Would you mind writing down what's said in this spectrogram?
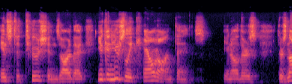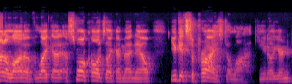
institutions are that you can usually count on things. You know, there's there's not a lot of like a, a small college like I'm at now. You get surprised a lot. You know, you're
